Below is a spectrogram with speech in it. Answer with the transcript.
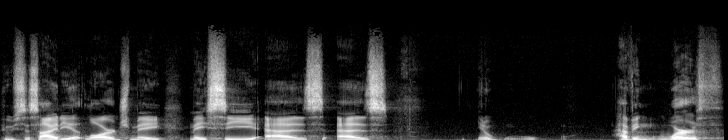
who society at large may, may see as, as you know, having worth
